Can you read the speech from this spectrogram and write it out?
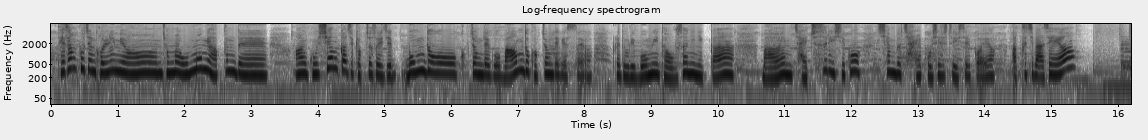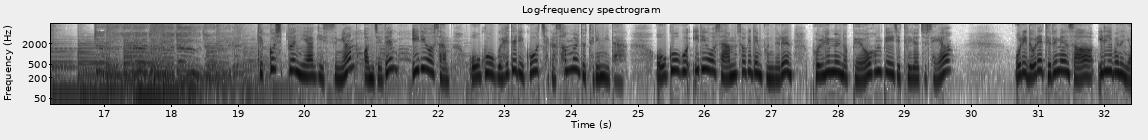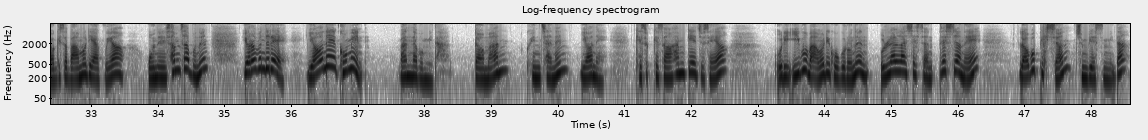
대상포진 걸리면 정말 온몸이 아픈데, 아이고, 시험까지 겹쳐서 이제 몸도 걱정되고 마음도 걱정되겠어요. 그래도 우리 몸이 더 우선이니까 마음 잘 추스리시고 시험도 잘 보실 수 있을 거예요. 아프지 마세요. 듣고 싶은 이야기 있으면 언제든 1253 5959 해드리고 제가 선물도 드립니다. 5959 1253 소개된 분들은 볼륨을 높여요 홈페이지 들려주세요. 우리 노래 들으면서 1, 2부는 여기서 마무리하고요. 오늘 3, 4부는 여러분들의 연애 고민 만나봅니다. 너만 괜찮은 연애. 계속해서 함께 해주세요. 우리 2부 마무리 곡으로는 울랄라 세션, 세션의 러브픽션 준비했습니다.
